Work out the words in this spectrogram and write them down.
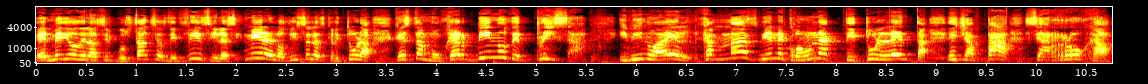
en medio de las circunstancias difíciles. Y mire, lo dice la escritura, que esta mujer vino deprisa y vino a él. Jamás viene con una actitud lenta. Ella va, se arroja,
